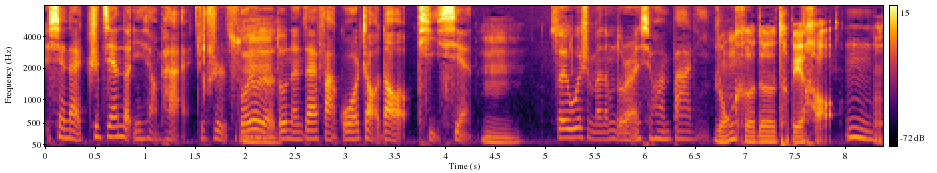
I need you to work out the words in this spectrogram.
现代之间的印象派，就是所有的嗯都能在法国找到体现。嗯，所以为什么那么多人喜欢巴黎？融合的特别好。嗯嗯，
